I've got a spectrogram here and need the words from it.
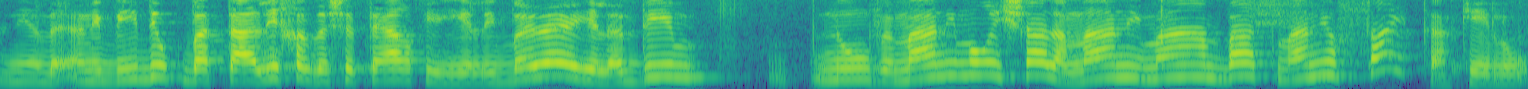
אני, אני בדיוק בתהליך הזה שתיארתי, ילד, ילדים, נו, ומה אני מורישה לה? מה אני, מה הבת, מה אני עושה איתה? כאילו,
